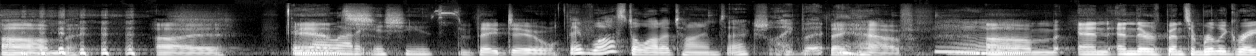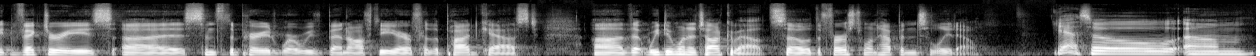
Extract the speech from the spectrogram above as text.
Um, uh, They have a lot of issues. They do. They've lost a lot of times, actually, but They have. Um, and and there's been some really great victories uh, since the period where we've been off the air for the podcast uh, that we do want to talk about. So the first one happened in Toledo. Yeah, so um,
